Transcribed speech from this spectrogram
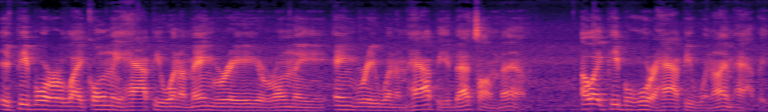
if people are like only happy when I'm angry or only angry when I'm happy, that's on them. I like people who are happy when I'm happy.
